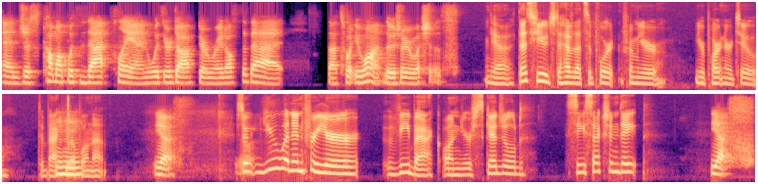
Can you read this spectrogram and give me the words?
and just come up with that plan with your doctor right off the bat. That's what you want. Those are your wishes. Yeah, that's huge to have that support from your your partner too to back mm-hmm. you up mm-hmm. on that. Yes. So yeah. you went in for your VBAC on your scheduled C-section date? Yes.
